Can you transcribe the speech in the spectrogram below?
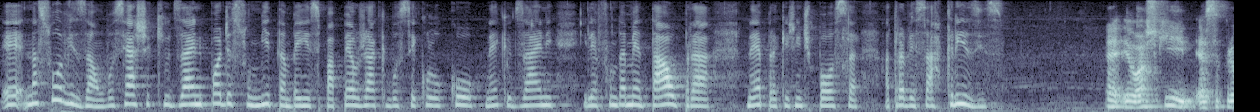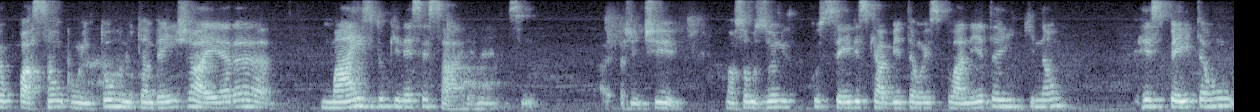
É, na sua visão, você acha que o design pode assumir também esse papel, já que você colocou né, que o design ele é fundamental para né, que a gente possa atravessar crises? É, eu acho que essa preocupação com o entorno também já era mais do que necessária. Né? Assim, a, a gente, nós somos os únicos seres que habitam esse planeta e que não respeitam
